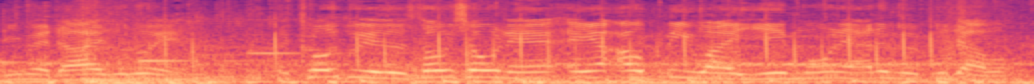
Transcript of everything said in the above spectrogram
ဒီမဲ့ဒါဆိုလို့ရင်တချို့သူတွေဆိုဆုံးရှုံးတယ်အိမ်ကအောက်ပြီးသွားရေမုန်းတယ်အဲ့လိုမျိုးဖြစ်ကြပါ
